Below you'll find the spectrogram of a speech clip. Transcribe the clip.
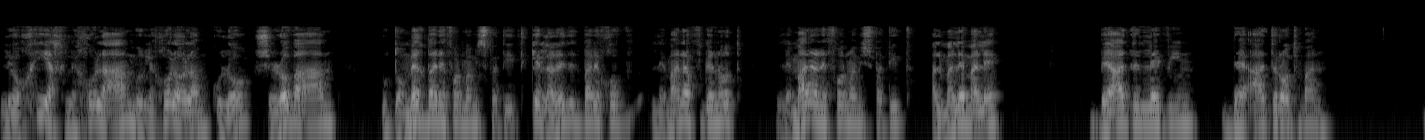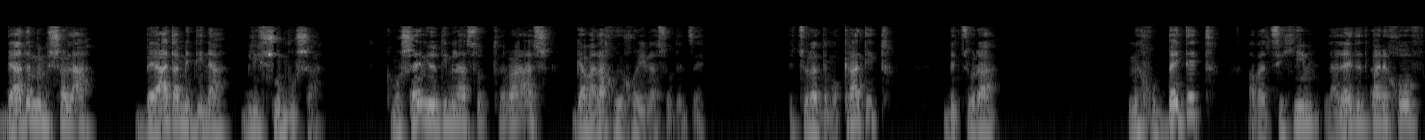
להוכיח לכל העם ולכל העולם כולו שרוב העם הוא תומך ברפורמה המשפטית, כן, לרדת ברחוב למען הפגנות, למען הרפורמה המשפטית, על מלא מלא, בעד לוין, בעד רוטמן, בעד הממשלה, בעד המדינה, בלי שום בושה. כמו שהם יודעים לעשות רעש, גם אנחנו יכולים לעשות את זה. בצורה דמוקרטית, בצורה מכובדת, אבל צריכים לרדת ברחוב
